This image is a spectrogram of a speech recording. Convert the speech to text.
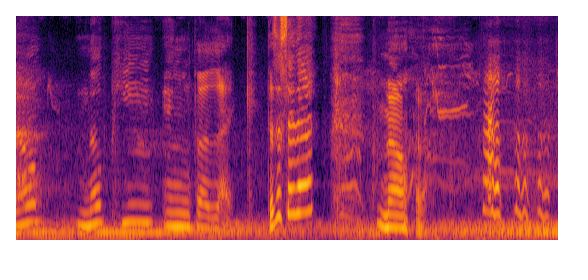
no, no pee in the lake. Does it say that? No.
